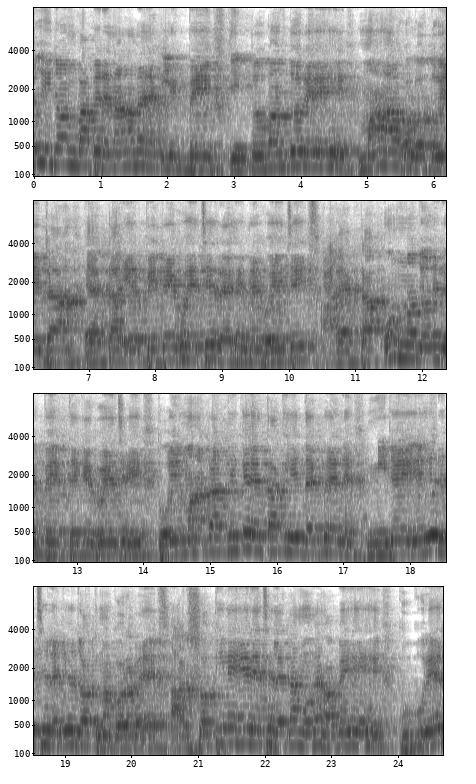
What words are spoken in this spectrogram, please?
দুইজন বাপের নাম এক লিখবে। কিন্তু বন্ধুরে মা হলো দুইটা একটা এর পেটে হয়েছে, রেহেমে হয়েছে, আর একটা অন্য জনের পেট থেকে হয়েছে। তো ওই মাটার দিকে তাকিয়ে দেখবেন, নিজের ছেলেকে যত্ন করবে। আর সতীনের ছেলেটা মনে হবে। কুকুরের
